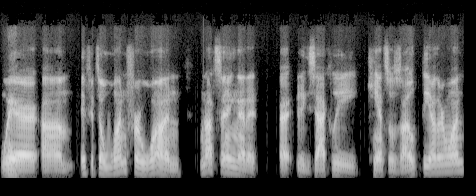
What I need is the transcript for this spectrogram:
where um, if it's a one for one i'm not saying that it, uh, it exactly cancels out the other one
